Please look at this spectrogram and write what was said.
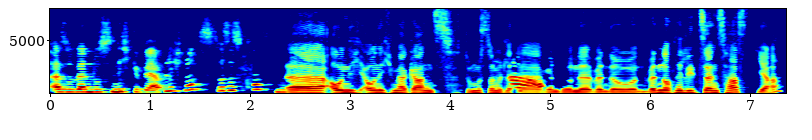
also wenn du es nicht gewerblich nutzt, ist es kostenlos. äh, auch nicht, auch nicht mehr ganz. Du musst damit, äh, wenn du eine, wenn du, wenn du noch eine Lizenz hast, ja,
